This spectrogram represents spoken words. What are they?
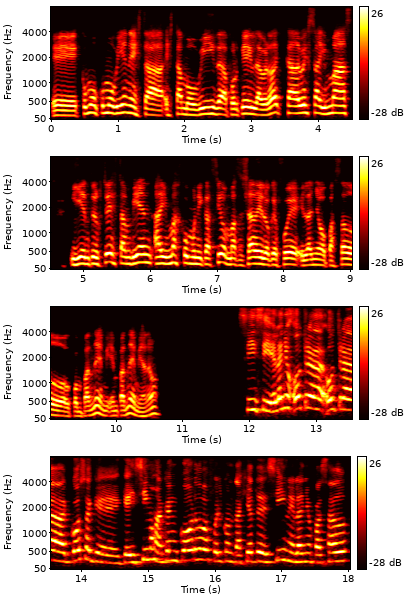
Eh, ¿cómo, ¿cómo, viene esta, esta movida? Porque la verdad cada vez hay más y entre ustedes también hay más comunicación, más allá de lo que fue el año pasado con pandemia, en pandemia, ¿no? Sí, sí, el año, otra, otra cosa que, que hicimos acá en Córdoba fue el Contagiate de Cine el año pasado,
